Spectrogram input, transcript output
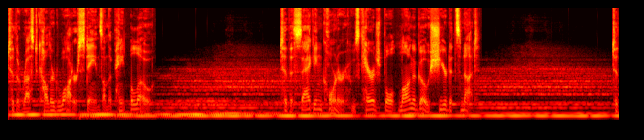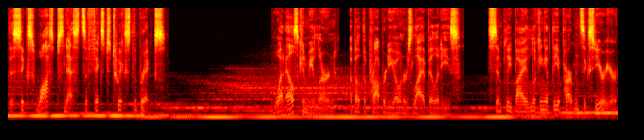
to the rust colored water stains on the paint below to the sagging corner whose carriage bolt long ago sheared its nut, to the six wasps' nests affixed twixt the bricks. What else can we learn about the property owner's liabilities simply by looking at the apartment's exterior?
